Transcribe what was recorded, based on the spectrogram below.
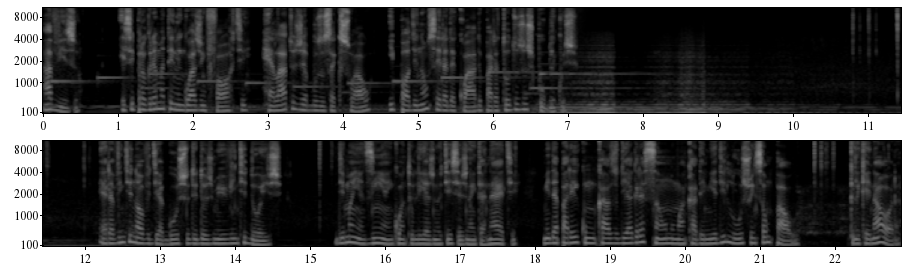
Aviso: esse programa tem linguagem forte, relatos de abuso sexual e pode não ser adequado para todos os públicos. Era 29 de agosto de 2022. De manhãzinha, enquanto li as notícias na internet, me deparei com um caso de agressão numa academia de luxo em São Paulo. Cliquei na hora.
